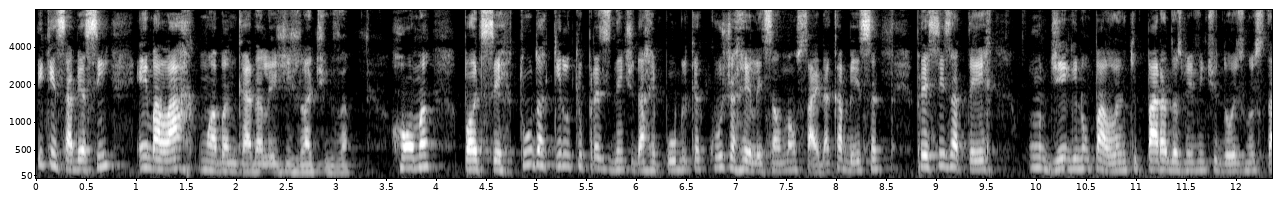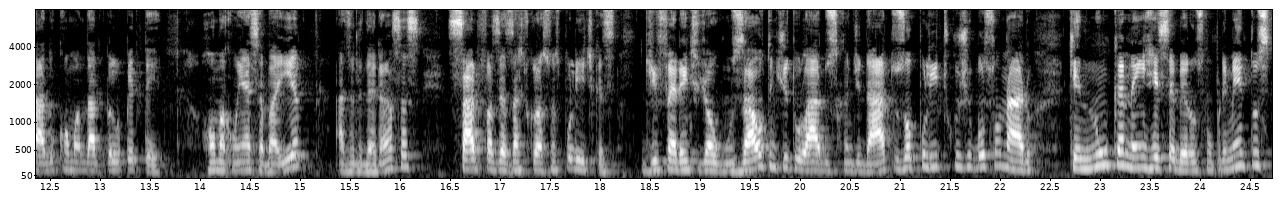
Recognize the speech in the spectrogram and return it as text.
e, quem sabe assim, embalar uma bancada legislativa. Roma pode ser tudo aquilo que o presidente da República, cuja reeleição não sai da cabeça, precisa ter um digno palanque para 2022 no estado comandado pelo PT. Roma conhece a Bahia, as lideranças, sabe fazer as articulações políticas, diferente de alguns auto-intitulados candidatos ou políticos de Bolsonaro, que nunca nem receberam os cumprimentos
